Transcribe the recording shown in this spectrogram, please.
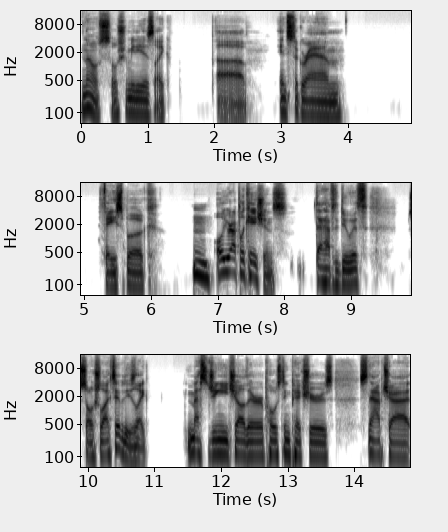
No, social media is like uh, Instagram, Facebook, Hmm. all your applications that have to do with social activities like messaging each other, posting pictures, Snapchat,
